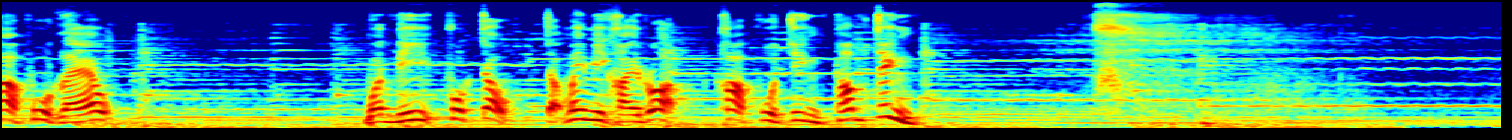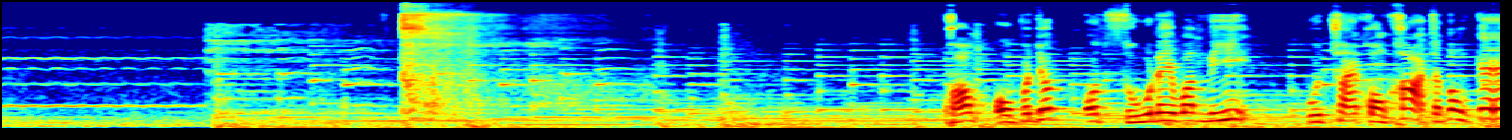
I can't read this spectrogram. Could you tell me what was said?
ข้าพูดแล้ว วันนี้พวกเจ้าจะไม่มีใครรอด ข้าพูดจริงทำจริง ความอพยพอดสูในวันนี้ผู้ชายของข้าจะต้องแก้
